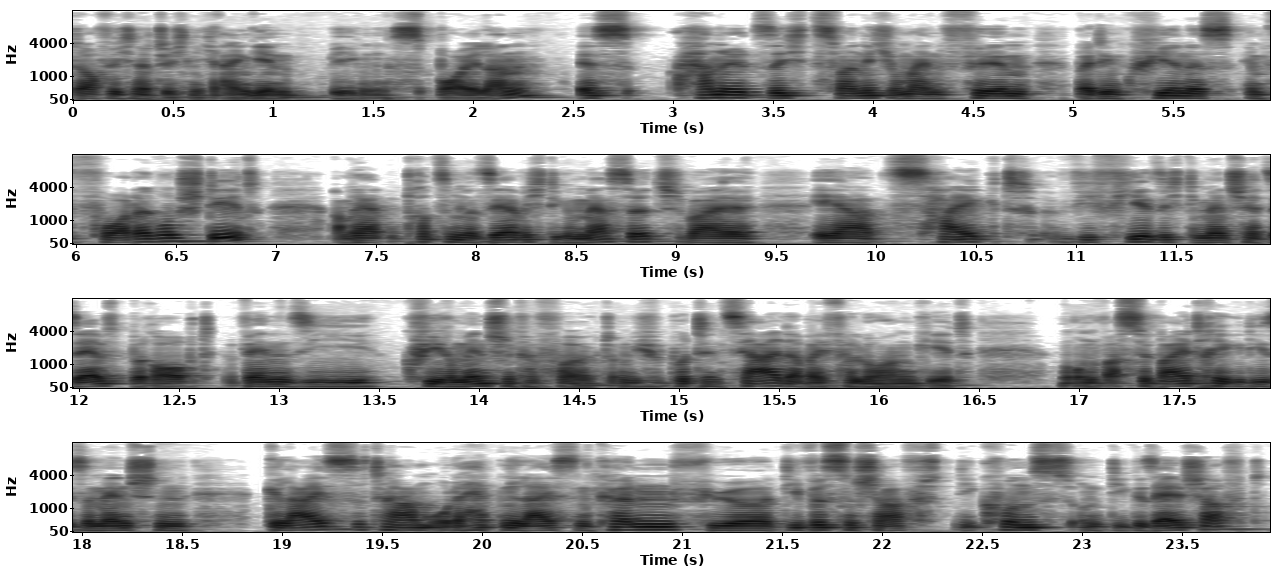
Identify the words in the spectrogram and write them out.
Will ich natürlich nicht eingehen wegen Spoilern. Es handelt sich zwar nicht um einen Film, bei dem Queerness im Vordergrund steht, aber er hat trotzdem eine sehr wichtige Message, weil er zeigt, wie viel sich die Menschheit selbst beraubt, wenn sie queere Menschen verfolgt und wie viel Potenzial dabei verloren geht. Und was für Beiträge diese Menschen geleistet haben oder hätten leisten können für die Wissenschaft, die Kunst und die Gesellschaft.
